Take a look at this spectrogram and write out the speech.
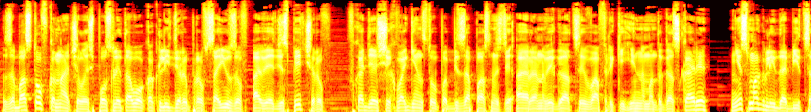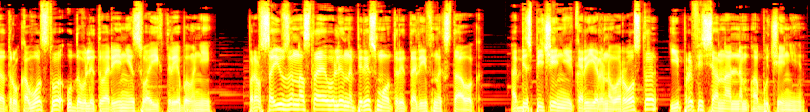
Забастовка началась после того, как лидеры профсоюзов авиадиспетчеров, входящих в Агентство по безопасности аэронавигации в Африке и на Мадагаскаре, не смогли добиться от руководства удовлетворения своих требований. Профсоюзы настаивали на пересмотре тарифных ставок, обеспечении карьерного роста и профессиональном обучении.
